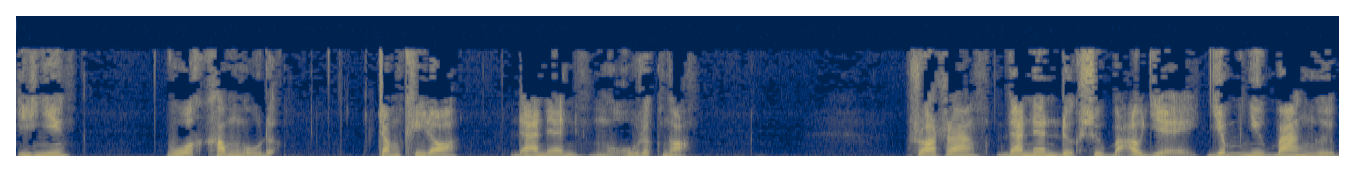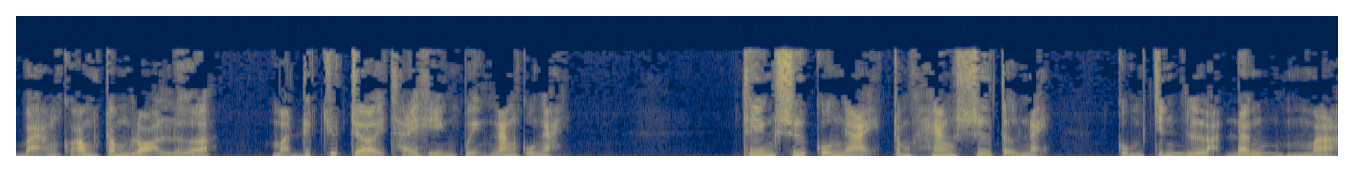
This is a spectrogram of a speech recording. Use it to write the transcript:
Dĩ nhiên, vua không ngủ được. Trong khi đó, Daniel ngủ rất ngon. Rõ ràng, Daniel được sự bảo vệ giống như ba người bạn của ông trong lò lửa mà Đức Chúa Trời thể hiện quyền năng của Ngài. Thiên sứ của Ngài trong hang sư tử này cũng chính là đấng mà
